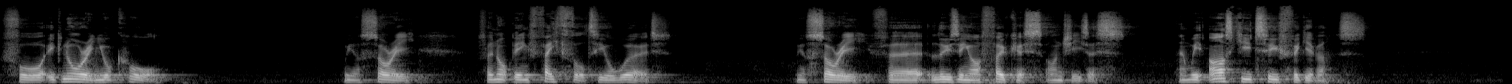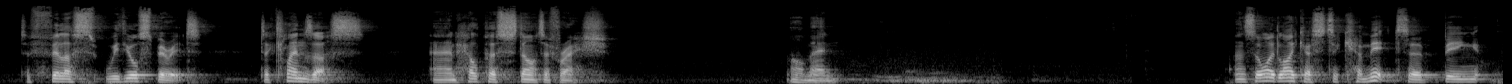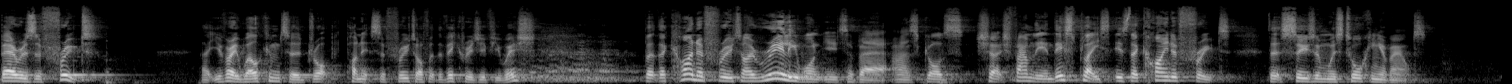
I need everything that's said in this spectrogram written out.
for ignoring your call. We are sorry for not being faithful to your word. We are sorry for losing our focus on Jesus. And we ask you to forgive us, to fill us with your Spirit, to cleanse us, and help us start afresh. Amen. And so I'd like us to commit to being bearers of fruit. Uh, you're very welcome to drop punnets of fruit off at the vicarage if you wish. But the kind of fruit I really want you to bear as God's church family in this place is the kind of fruit that Susan was talking about.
